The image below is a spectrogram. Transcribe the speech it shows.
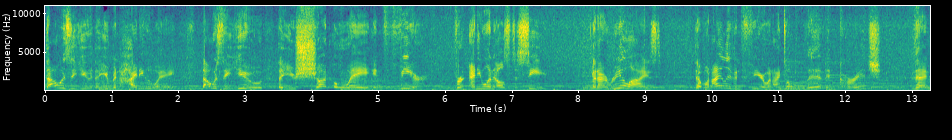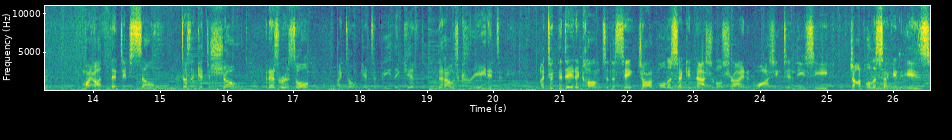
that was the you that you've been hiding away, that was the you that you shut away in fear for anyone else to see. And I realized that when I live in fear, when I don't live in courage, then my authentic self doesn't get to show. And as a result, I don't get to be the gift that I was created to be. I took the day to come to the St. John Paul II National Shrine in Washington, D.C. John Paul II is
